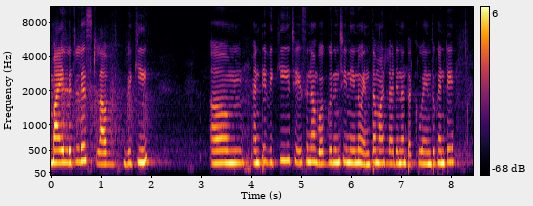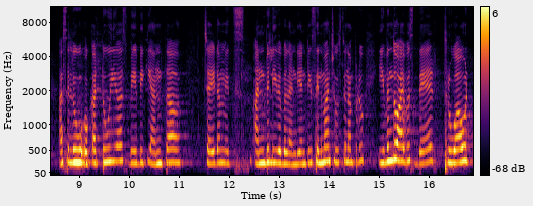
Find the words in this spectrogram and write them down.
my littlest love Vicky Um, అంటే విక్కీ చేసిన వర్క్ గురించి నేను ఎంత మాట్లాడినా తక్కువ. ఎందుకంటే అసలు ఒక టూ ఇయర్స్ బేబీకి అంత చేయడం ఇట్స్ అన్బిలీవబుల్ అండి. అంటే ఈ సినిమా చూస్తున్నప్పుడు even though I was there throughout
